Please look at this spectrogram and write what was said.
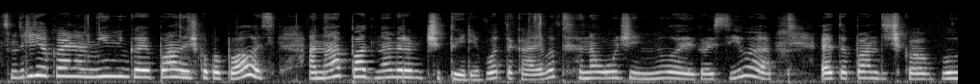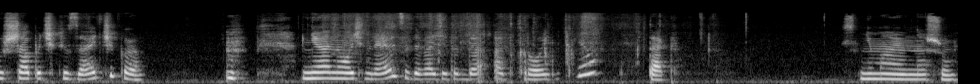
Смотрите, какая нам миленькая пандочка попалась. Она под номером 4. Вот такая вот. Она очень милая и красивая. Это пандочка в шапочке зайчика. Мне она очень нравится. Давайте тогда откроем. Так. Снимаем нашу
